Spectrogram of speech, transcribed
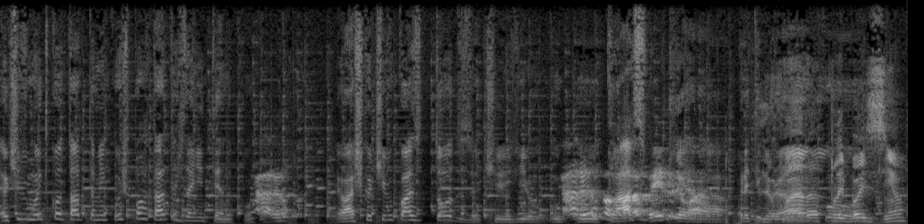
Eu tive muito contato também com os portáteis da Nintendo, pô. Caramba, Eu acho que eu tive quase todos. Eu tive o, o, Caramba, o clássico, parabéns, que era preto e era branco. playboyzinho.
